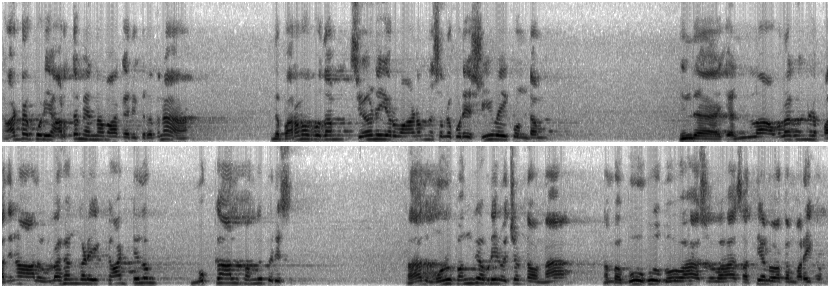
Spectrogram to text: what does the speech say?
காட்டக்கூடிய அர்த்தம் என்னவாக இருக்கிறதுனா இந்த பரமபுதம் சேணுயர்வானம்னு சொல்லக்கூடிய ஸ்ரீவைகுண்டம் இந்த எல்லா உலகங்களும் பதினாலு உலகங்களை காட்டிலும் முக்கால் பங்கு பெருசு. அதாவது முழு பங்கு அப்படின்னு வச்சுட்டோம்னா நம்ம பூஹு பூவா சுவா சத்தியலோகம் வரைக்கும்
